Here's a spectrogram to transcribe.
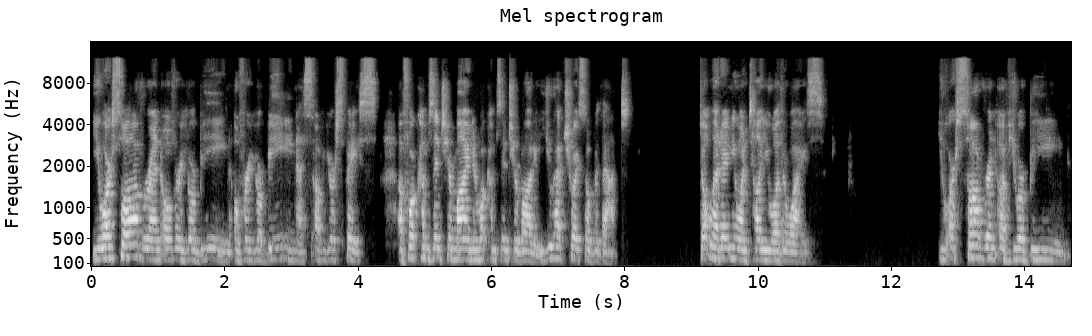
You are sovereign over your being, over your beingness of your space, of what comes into your mind and what comes into your body. You have choice over that. Don't let anyone tell you otherwise. You are sovereign of your being.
